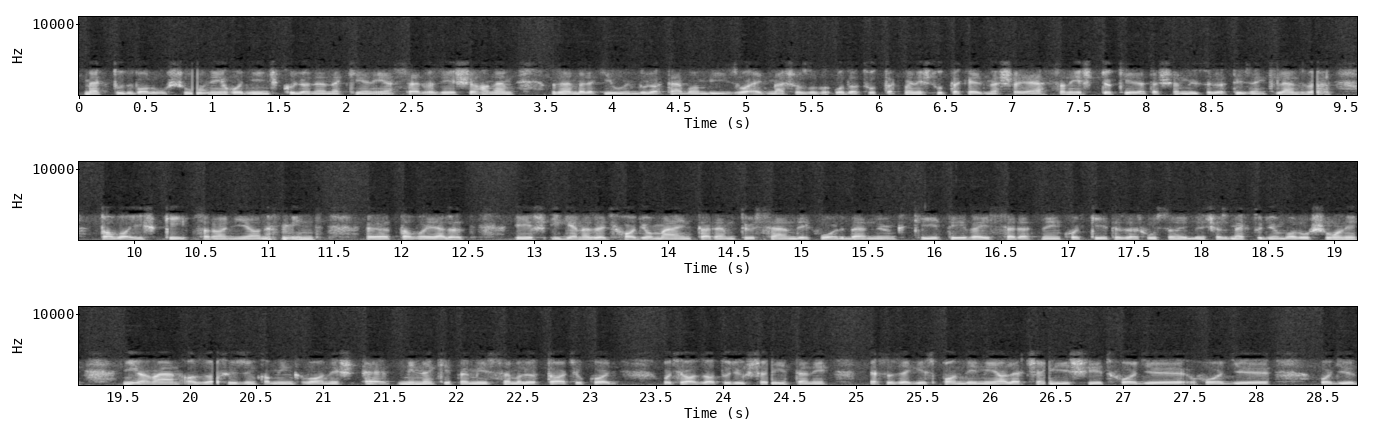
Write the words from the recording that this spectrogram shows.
meg tud valósulni, hogy nincs külön ennek ilyen, ilyen szervezése, hanem az emberek jó indulatában bízva egymáshoz oda tudtak menni, és tudtak egymással játszani, és tökéletesen működött 19-ben, tavaly is kétszer annyian, mint tavaly előtt, és igen, ez egy hagyományteremtő szándék volt bennünk két éve, és szeretnénk, hogy 2021-ben is ez meg tudjon valósulni. Nyilván azzal fűzünk, amink van, és e, mindenképpen mi szem előtt tartjuk, hogy, hogyha azzal tudjuk segíteni ezt az egész pandémia lecsengését, hogy, hogy, hogy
